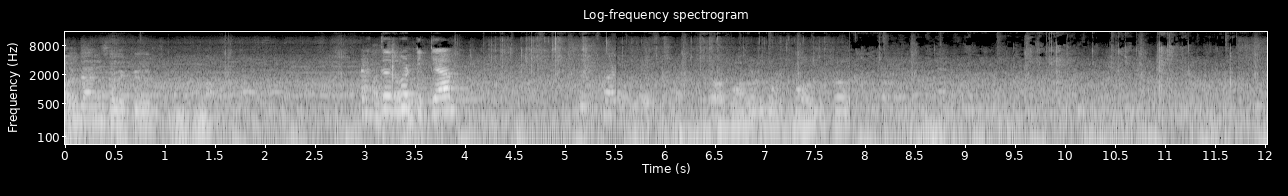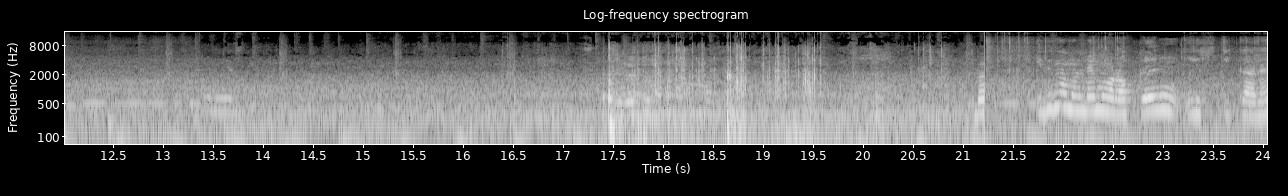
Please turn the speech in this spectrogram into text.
അത് ഞാൻ സെലക്ട് ചെയ്തിട്ടുണ്ട്. പൊട്ടിക്കാം. ഇത് നമ്മളുടെ മൊറോക്കൻ ലിപ്സ്റ്റിക് ആണ്.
